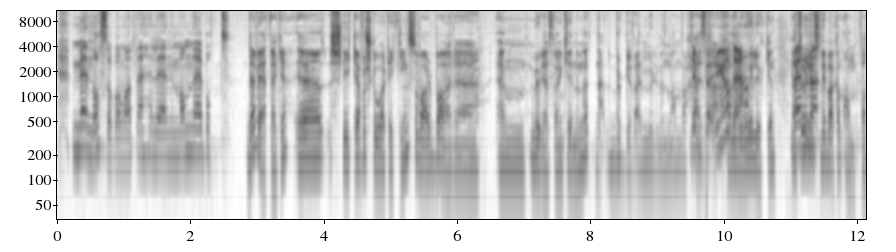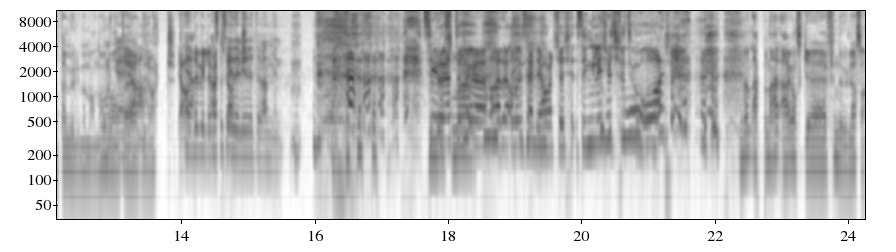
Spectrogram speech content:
menn også, på en måte? Eller en mannebot? Det vet jeg ikke. Eh, slik jeg forsto artikkelen, så var det bare en mulighet for en kvinne. Men det, nei, det burde jo være mulig med en mann, da. Det bør jo Hallo det. i luken. Jeg Men- tror nesten vi bare kan anta at det er mulig med mann, òg, noe annet er ja. helt rart. Ja, det ville jeg vært skal si det rart. videre til vennen min. Sier du etter er- du har annonsert jeg har vært singel i 22 år? Men den appen her er ganske finurlig, altså.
